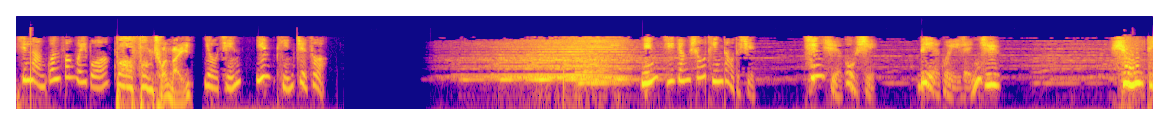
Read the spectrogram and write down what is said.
新浪官方微博八方传媒友情音频制作。您即将收听到的是《清雪故事·猎鬼人之兄弟》。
